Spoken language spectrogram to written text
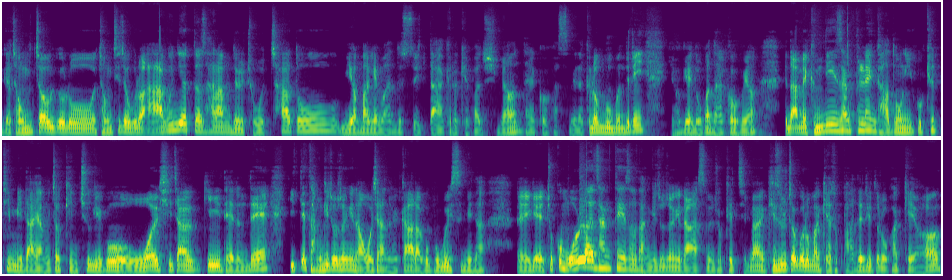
그러니까 정적으로, 정치적으로 아군이었던 사람들조차도 위험하게 만들 수 있다. 그렇게 봐주시면 될 것 같습니다. 그런 부분들이 여기에 녹아날 거고요. 그 다음에 금리 인상 플랜 가동이고 QT입니다. 양적 긴축이고 5월 시작이 되는데 이때 단기 조정이 나오지 않을까라고 보고 있습니다. 네, 이게 조금 올란 상태에서 단기 조정이 나왔으면 좋겠지만 기술적으로만 계속 봐드리도록 할게요.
